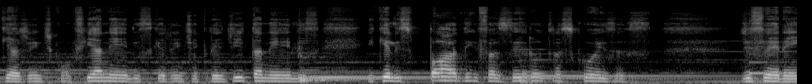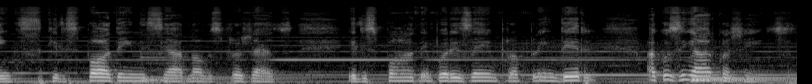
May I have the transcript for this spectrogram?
que a gente confia neles, que a gente acredita neles e que eles podem fazer outras coisas diferentes, que eles podem iniciar novos projetos. Eles podem, por exemplo, aprender a cozinhar com a gente.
